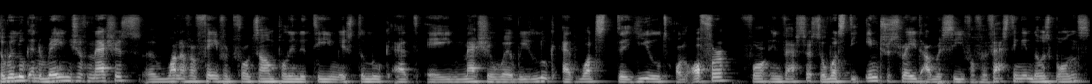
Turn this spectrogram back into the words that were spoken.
So we look at a range of measures. Uh, one of our favorite, for example, in the team is to look at a measure where we look at what's the yield on offer for investors. So what's the interest rate I receive of investing in those bonds.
